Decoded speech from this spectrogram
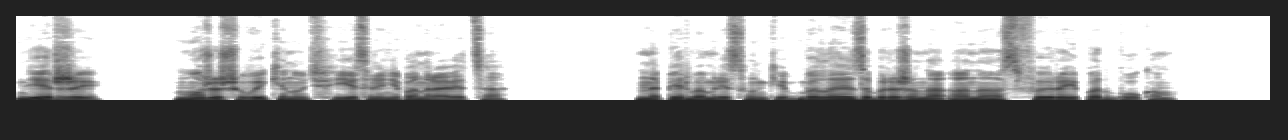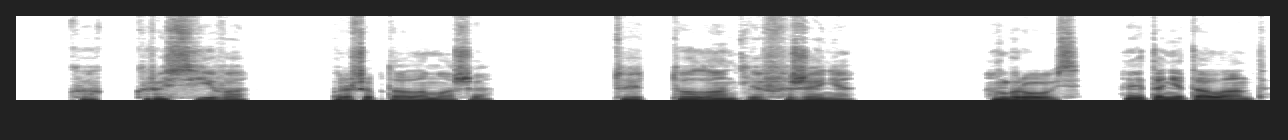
«Держи. Можешь выкинуть, если не понравится». На первом рисунке была изображена она с Фырой под боком. «Как красиво», – прошептала Маша. «Ты талантлив, Женя». «Брось, это не талант.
